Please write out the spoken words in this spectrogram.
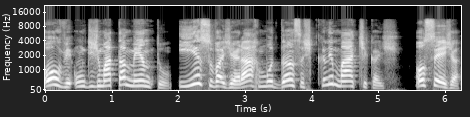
Houve um desmatamento, e isso vai gerar mudanças climáticas, ou seja,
